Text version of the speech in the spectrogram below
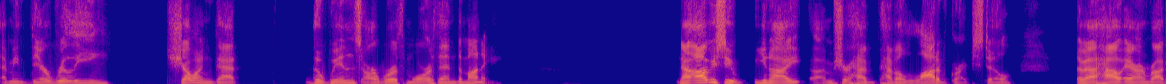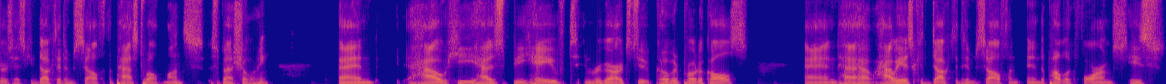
I mean, they're really showing that the wins are worth more than the money. Now, obviously, you know, I, I'm sure have have a lot of gripes still about how Aaron Rodgers has conducted himself the past 12 months, especially, and how he has behaved in regards to COVID protocols and how, how he has conducted himself in, in the public forums. He's,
